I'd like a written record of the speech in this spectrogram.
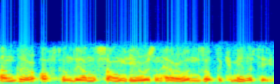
and they're often the unsung heroes and heroines of the community.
